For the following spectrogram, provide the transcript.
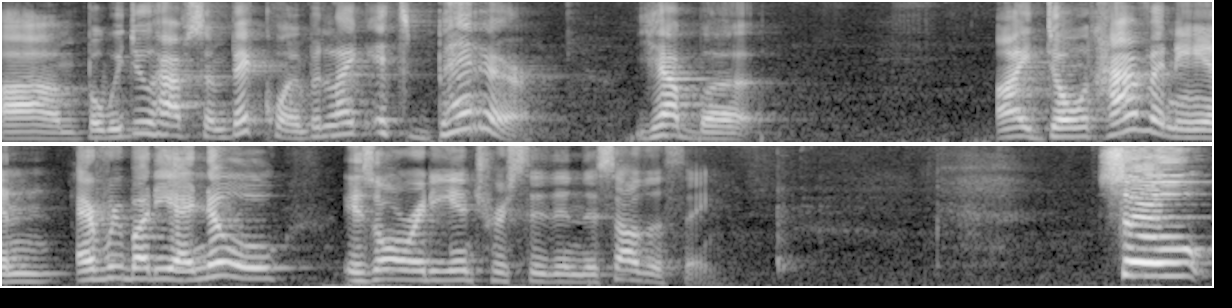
um, but we do have some Bitcoin. But like, it's better. Yeah, but I don't have any, and everybody I know is already interested in this other thing. So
